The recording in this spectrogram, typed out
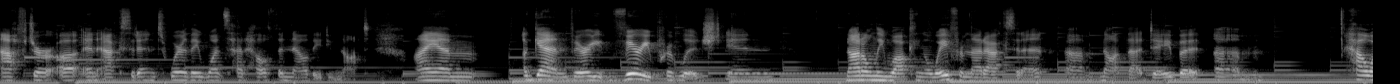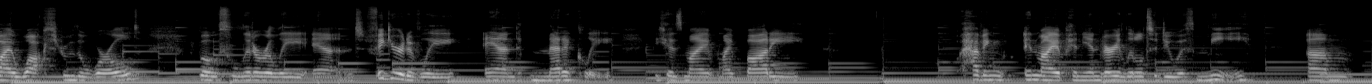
after uh, an accident where they once had health and now they do not. I am, again, very, very privileged in not only walking away from that accident, um, not that day, but um, how I walk through the world, both literally and figuratively and medically, because my, my body, having, in my opinion, very little to do with me, um,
